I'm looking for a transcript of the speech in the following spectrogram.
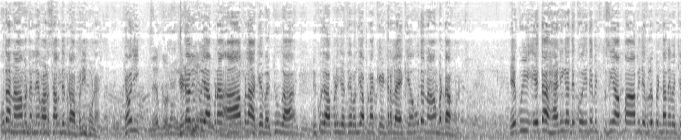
ਉਹਦਾ ਨਾਮ ਡੱਲੇਵਾਲ ਸਾਹਿਬ ਦੇ ਬਰਾਬਰ ਹੀ ਹੋਣਾ। ਕਿਉਂ ਜੀ? ਜਿਹੜਾ ਵੀ ਕੋਈ ਆਪਣਾ ਆਪ ਲਾ ਕੇ ਬੈਠੂਗਾ ਵੀ ਕੋਈ ਆਪਣੀ ਜਥੇਬੰਦੀ ਆਪਣਾ ਕੇਡਰ ਲੈ ਕੇ ਆਊ ਉਹਦਾ ਨਾਮ ਵੱਡਾ ਹੋਣਾ। ਇਹ ਕੋਈ ਇਹ ਤਾਂ ਹੈ ਨਹੀਂਗਾ ਦੇਖੋ ਇਹਦੇ ਵਿੱਚ ਤੁਸੀਂ ਆਪਾਂ ਆਪ ਹੀ ਦੇਖ ਲਓ ਪਿੰਡਾਂ ਦੇ ਵਿੱਚ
